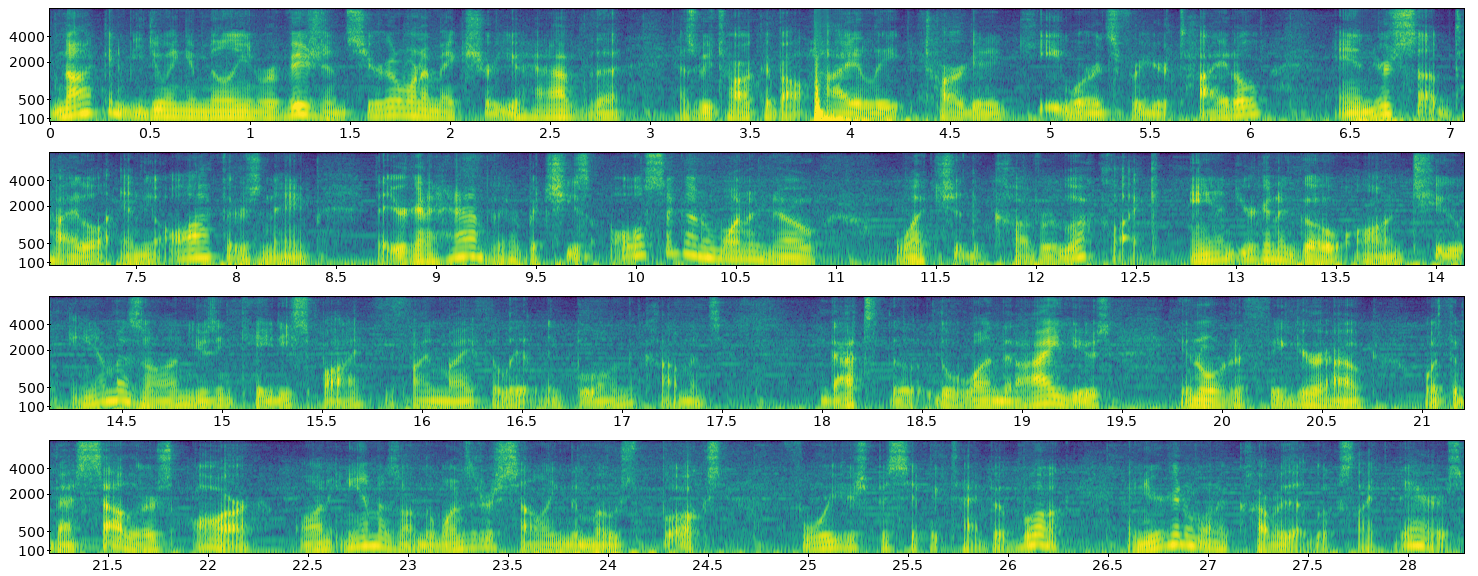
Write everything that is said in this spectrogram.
not going to be doing a million revisions. So you're going to want to make sure you have the, as we talk about highly targeted keywords for your title and your subtitle and the author's name that you're going to have there. But she's also going to want to know what should the cover look like. And you're going to go on to Amazon using KDSpy. You find my affiliate link below in the comments. That's the, the one that I use in order to figure out what the best sellers are on Amazon, the ones that are selling the most books for your specific type of book, and you're going to want a cover that looks like theirs.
